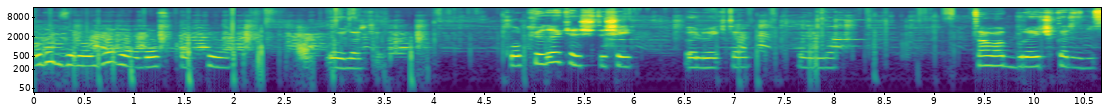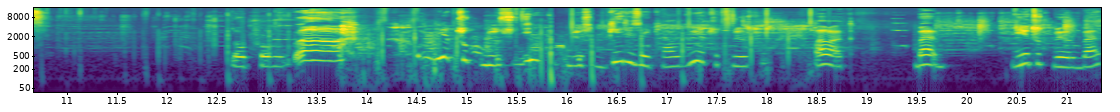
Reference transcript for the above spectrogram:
O da güzel oynuyor da biraz korkuyor. Oylarken. Korkuyor derken işte şey ölmekten. Ondan. Tamam buraya çıkarız biz. No problem. Aa! Niye tutmuyorsun? Niye tutmuyorsun? Geri zekalı niye tutmuyorsun? Bana bak. Ben niye tutmuyorum ben?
